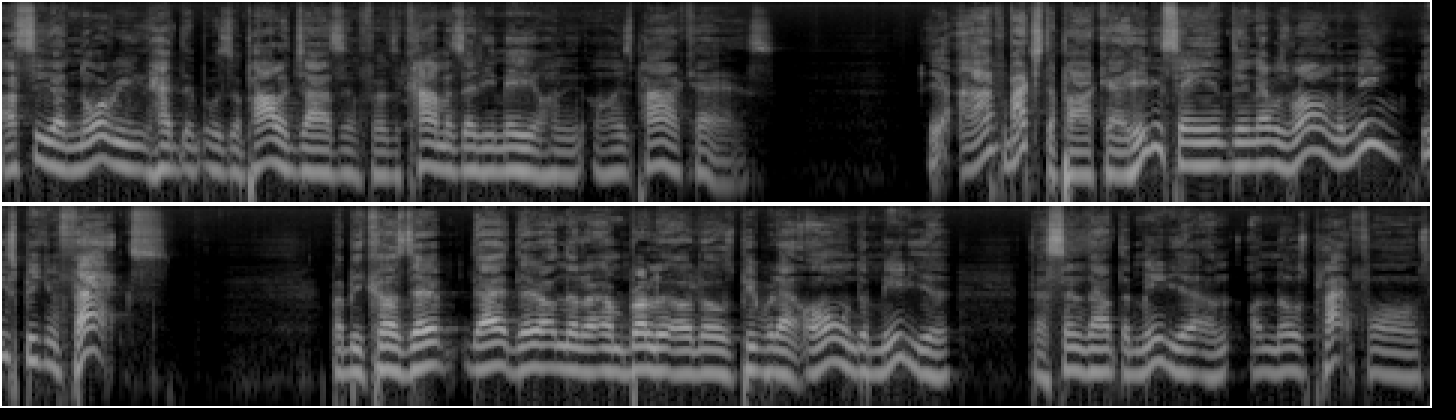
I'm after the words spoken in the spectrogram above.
I see that N.O.R.E. had to, was apologizing for the comments that he made on on his podcast. Yeah, I watched the podcast. He didn't say anything that was wrong to me. He's speaking facts. But because they're that they're under the umbrella of those people that own the media, that sends out the media on, on those platforms,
